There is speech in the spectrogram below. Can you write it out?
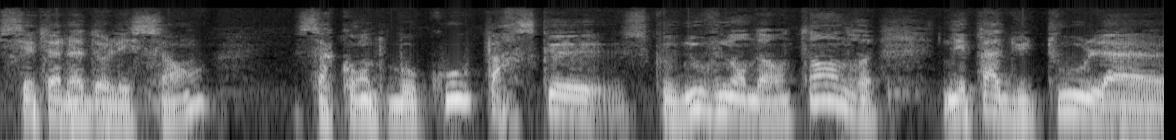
c'est un adolescent. Ça compte beaucoup parce que ce que nous venons d'entendre n'est pas du tout la-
